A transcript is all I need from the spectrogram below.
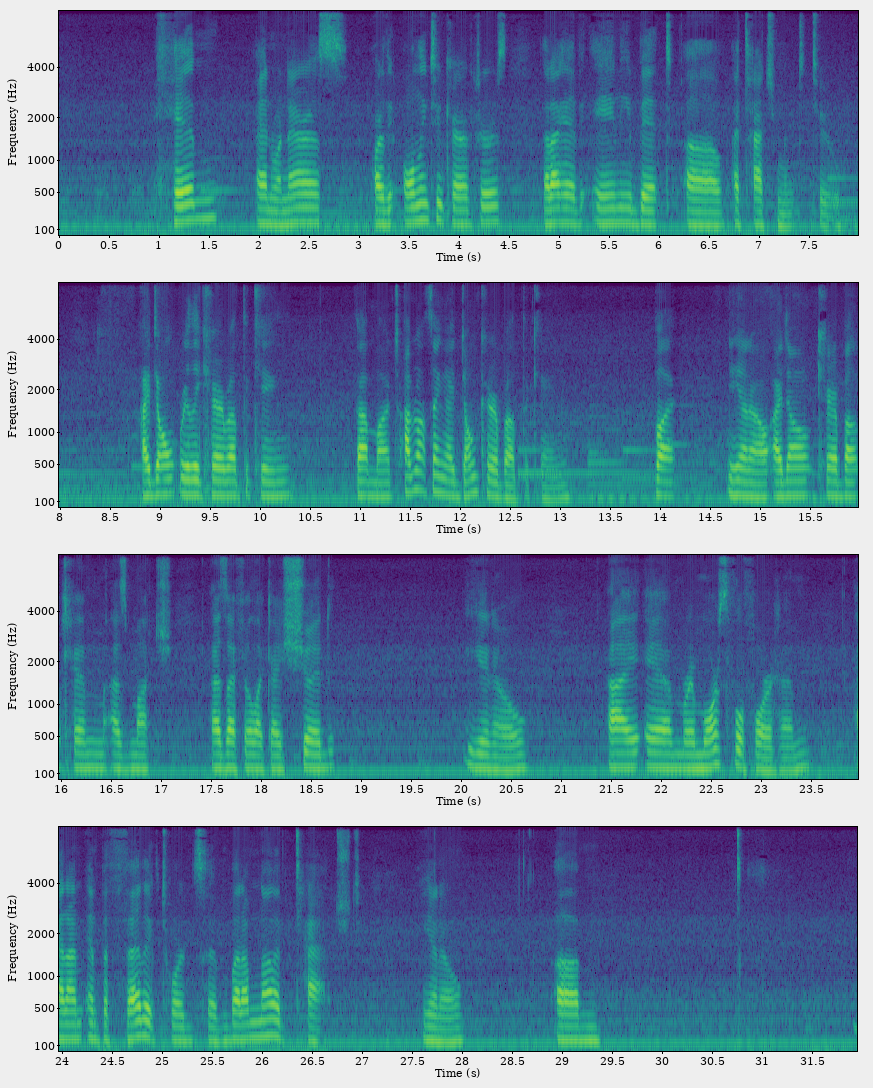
him and Rhaenyra are the only two characters that I have any bit of attachment to. I don't really care about the king. that much. I'm not saying I don't care about the king, but you know, I don't care about him as much as I feel like I should. You know, I am remorseful for him and I'm empathetic towards him, but I'm not attached, you know. Um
